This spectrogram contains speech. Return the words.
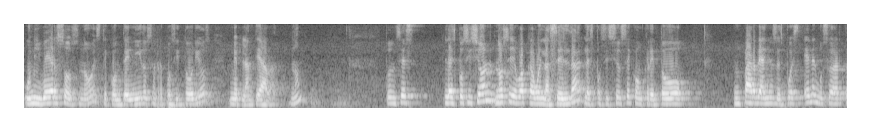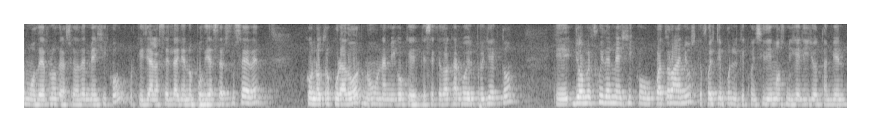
universos, ¿no? este, contenidos en repositorios, me planteaba. ¿no? Entonces, la exposición no se llevó a cabo en la celda, la exposición se concretó un par de años después en el Museo de Arte Moderno de la Ciudad de México, porque ya la celda ya no podía ser su sede, con otro curador, ¿no? un amigo que, se quedó a cargo del proyecto, eh, yo me fui de México cuatro años, que fue el tiempo en el que coincidimos Miguel y yo también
